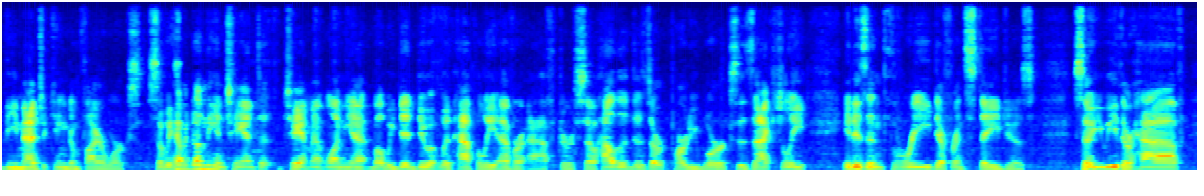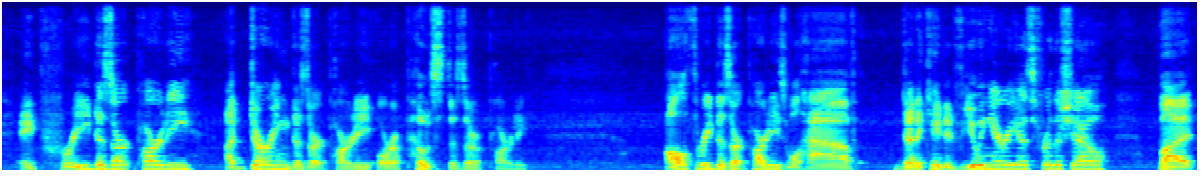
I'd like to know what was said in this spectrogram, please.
the Magic Kingdom fireworks. So we haven't done the enchant- enchantment one yet, but we did do it with Happily Ever After. So how the dessert party works is actually it is in three different stages. So you either have a pre-dessert party, a during dessert party, or a post-dessert party. All three dessert parties will have dedicated viewing areas for the show, but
